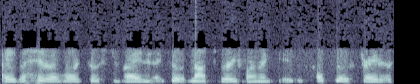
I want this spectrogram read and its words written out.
I hit a roller coaster ride at Knott's Berry Farm. It was called Ghost Rider.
